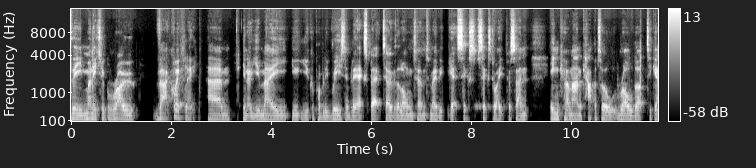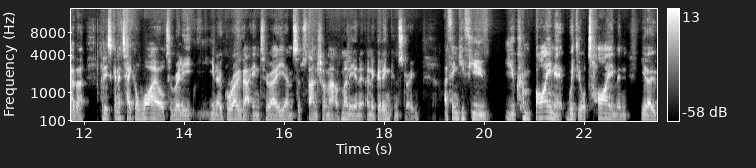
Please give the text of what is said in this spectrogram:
the money to grow that quickly. Um, you know, you may you you could probably reasonably expect over the long term to maybe get six six to eight percent income and capital rolled up together, but it's going to take a while to really you know grow that into a um, substantial amount of money and a, and a good income stream. I think if you you combine it with your time and you know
